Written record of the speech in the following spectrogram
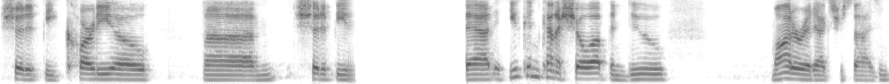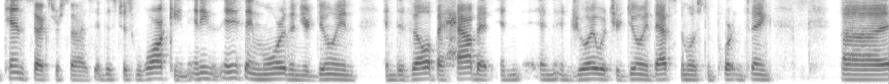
Should it be cardio? Um, should it be that? If you can kind of show up and do moderate exercise intense exercise if it's just walking any anything more than you're doing and develop a habit and and enjoy what you're doing that's the most important thing uh,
